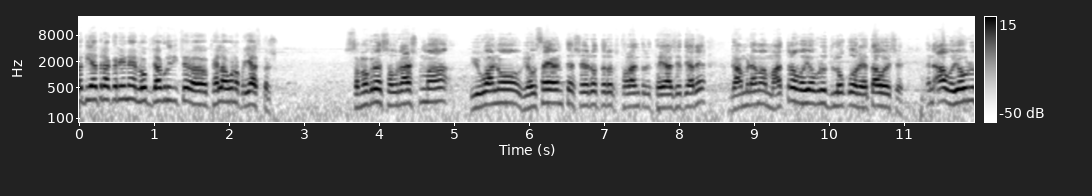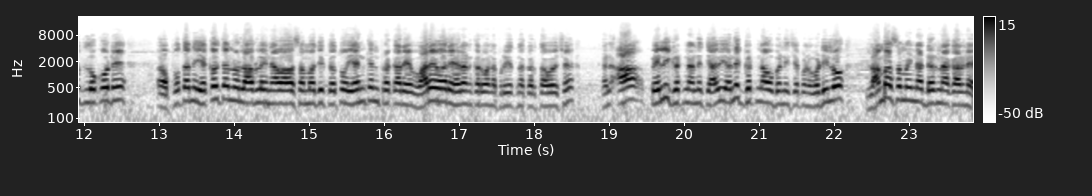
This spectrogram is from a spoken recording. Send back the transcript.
પદયાત્રા કરીને લોકજાગૃતિ ફેલાવવાનો પ્રયાસ કરશું. સમગ્ર સૌરાષ્ટ્રમાં યુવાનો વ્યવસાય અંતે શહેરો તરફ સ્થળાંતરિત થયા છે ત્યારે ગામડામાં માત્ર વયોવૃદ્ધ લોકો રહેતા હોય છે. અને આ વયોવૃદ્ધ લોકોને પોતાની એકલતાનો લાભ લઈને આવા અસામાજિક તત્વો એન કેન પ્રકારે વારે વારે હેરાન કરવાના પ્રયત્ન કરતા હોય છે. અને આ પહેલી ઘટના નથી આવી અનેક ઘટનાઓ બની છે, પણ વડીલો લાંબા સમયના ડરના કારણે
